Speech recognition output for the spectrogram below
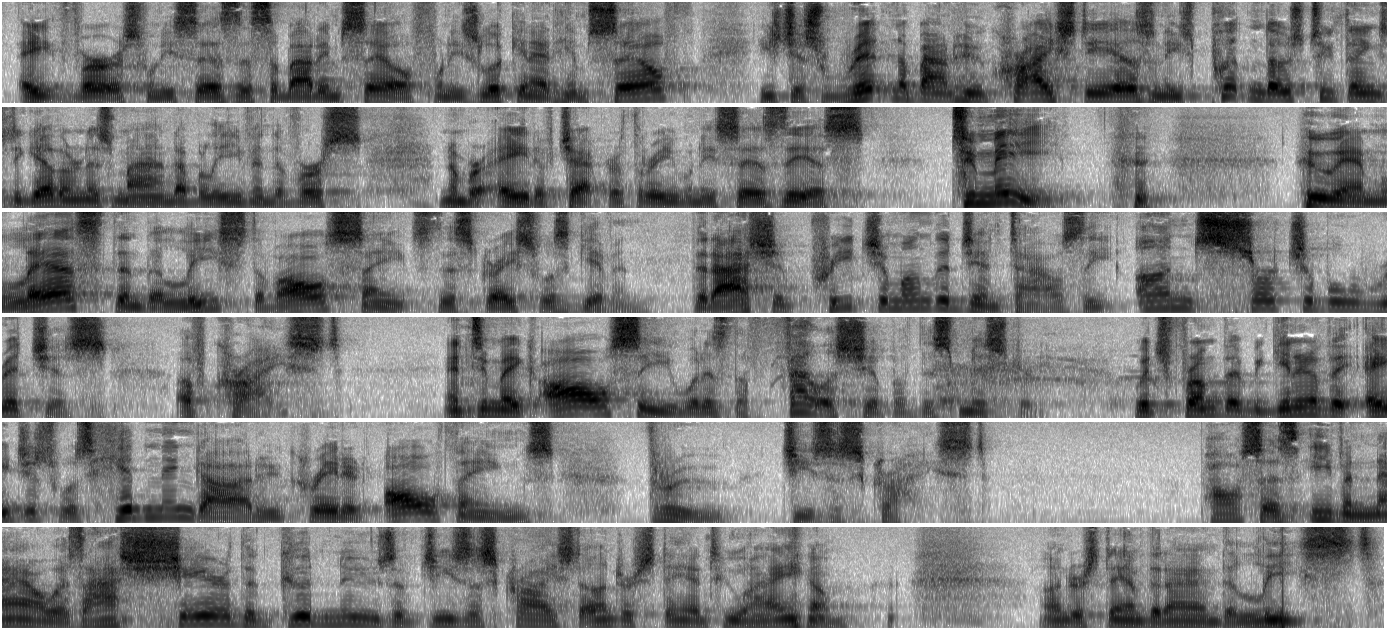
eighth verse, when he says this about himself. When he's looking at himself, he's just written about who Christ is, and he's putting those two things together in his mind, I believe, in the verse number eight of chapter three, when he says this To me, who am less than the least of all saints, this grace was given, that I should preach among the Gentiles the unsearchable riches of Christ, and to make all see what is the fellowship of this mystery, which from the beginning of the ages was hidden in God, who created all things through Jesus Christ. Paul says, even now, as I share the good news of Jesus Christ, understand who I am. Understand that I am the least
